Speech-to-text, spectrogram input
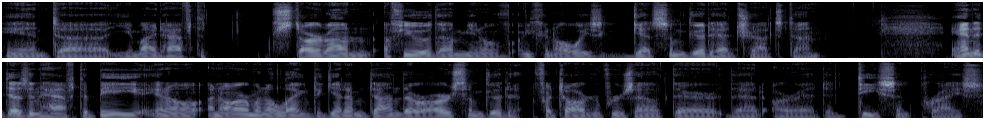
And uh, you might have to start on a few of them. You know, you can always get some good headshots done. And it doesn't have to be, you know, an arm and a leg to get them done. There are some good photographers out there that are at a decent price,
